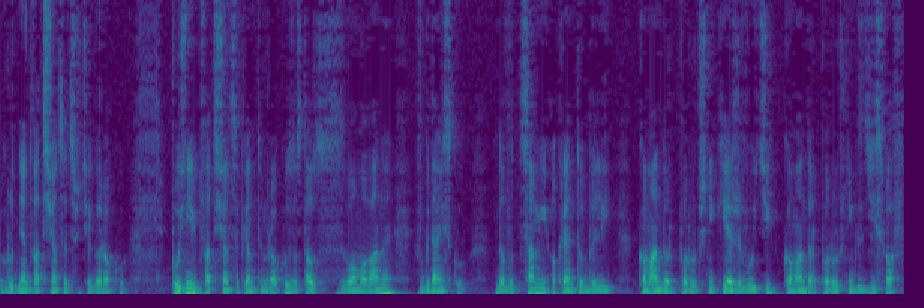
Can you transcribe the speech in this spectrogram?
grudnia 2003 roku. Później w 2005 roku został złomowany w Gdańsku. Dowódcami okrętu byli komandor porucznik Jerzy Wójcik, komandor porucznik Zdzisław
